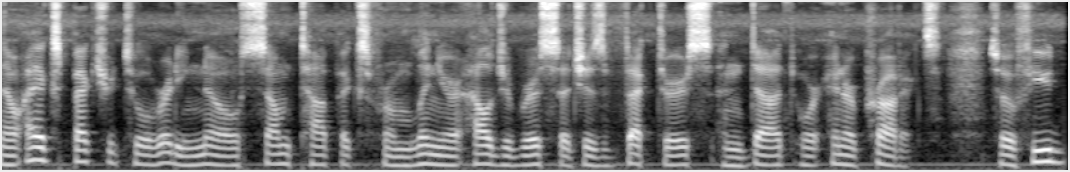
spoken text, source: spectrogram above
Now I expect you to already know some topics from linear algebra such as vectors and dot or inner products. So if you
